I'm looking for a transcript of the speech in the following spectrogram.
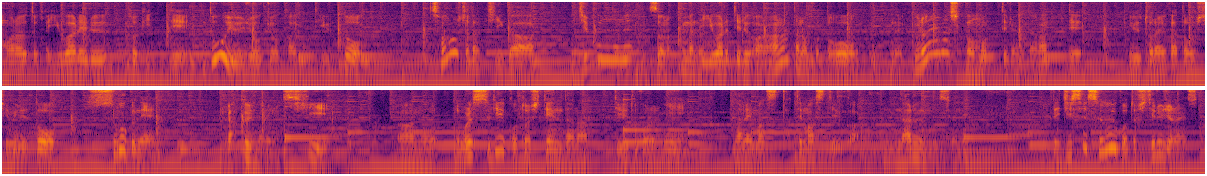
もらうとか言われる時ってどういう状況かっていうとその人たちが自分のねその今ね言われてるああなたのことを、ね、羨ましく思ってるんだなっていう捉え方をしてみるとすごくね楽になりますしあの俺すげえことしてんだなっていうところになれます立てますというかなるんですよね。で実際すごいことしてるじゃないですか。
